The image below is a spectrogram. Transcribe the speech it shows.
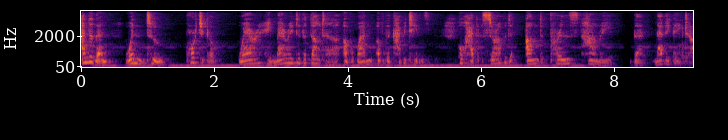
and then went to Portugal, where he married the daughter of one of the captains who had served under Prince Henry the Navigator.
